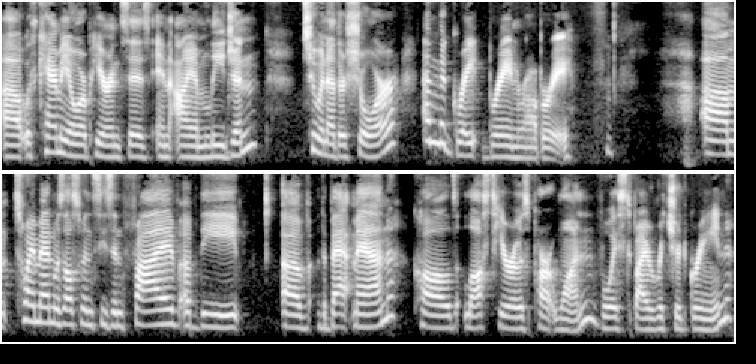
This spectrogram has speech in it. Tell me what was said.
uh, with cameo appearances in I Am Legion, To Another Shore, and The Great Brain Robbery. Um, Toyman was also in season five of the of the Batman called Lost Heroes Part One, voiced by Richard Green.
